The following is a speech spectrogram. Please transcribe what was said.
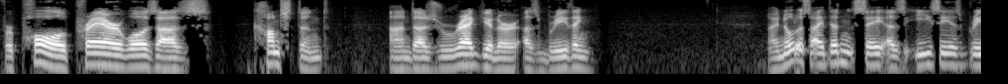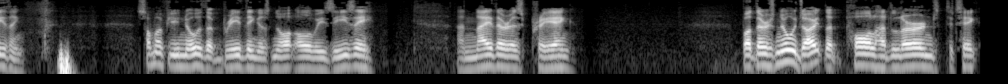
For Paul, prayer was as constant and as regular as breathing. Now, notice I didn't say as easy as breathing. Some of you know that breathing is not always easy, and neither is praying. But there's no doubt that Paul had learned to take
